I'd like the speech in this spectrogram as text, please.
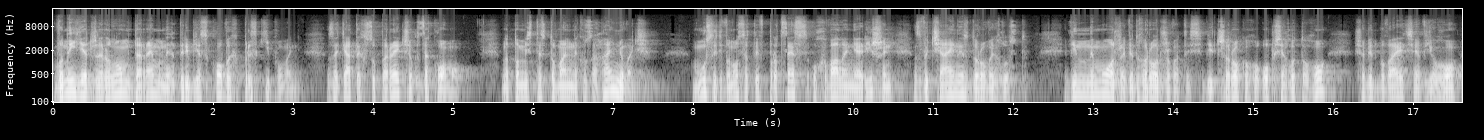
Вони є джерелом даремних дріб'язкових прискіпувань, затятих суперечок за кому. Натомість тестувальник-узагальнювач мусить виносити в процес ухвалення рішень звичайний здоровий глузд. Він не може відгороджуватись від широкого обсягу того, що відбувається в його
